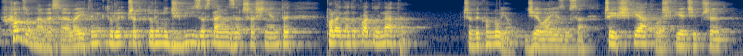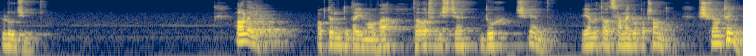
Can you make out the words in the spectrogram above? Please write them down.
wchodzą na wesele i tymi, który, przed którymi drzwi zostają zatrzaśnięte, polega dokładnie na tym, czy wykonują dzieła Jezusa, czy ich światło świeci przed ludźmi. Olej, o którym tutaj mowa, to oczywiście Duch Święty. Wiemy to od samego początku. W świątyni,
